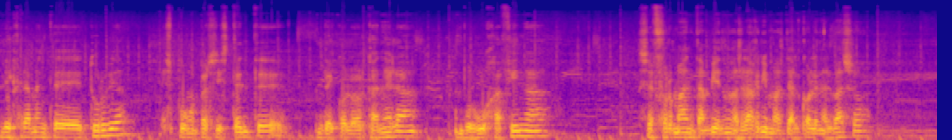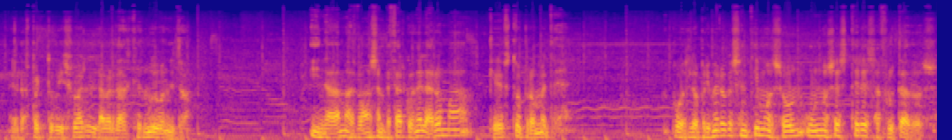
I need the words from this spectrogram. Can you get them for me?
ligeramente turbia, espuma persistente, de color canela, burbuja fina. Se forman también unas lágrimas de alcohol en el vaso. El aspecto visual, la verdad es que es muy bonito. Y nada más, vamos a empezar con el aroma, que esto promete. Pues lo primero que sentimos son unos ésteres afrutados.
